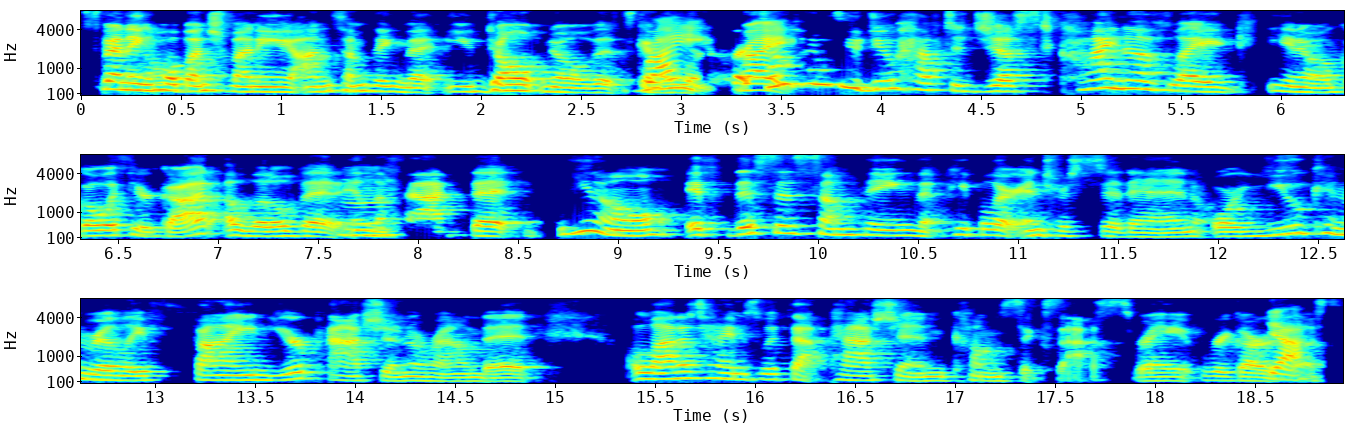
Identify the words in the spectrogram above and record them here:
spending a whole bunch of money on something that you don't know that's going Right, to work. But right. sometimes you do have to just kind of like, you know, go with your gut a little bit in the Mm. fact that, you know, if this is something that people are interested in, or you can really find your passion around it, a lot of times with that passion comes success, right? Regardless.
